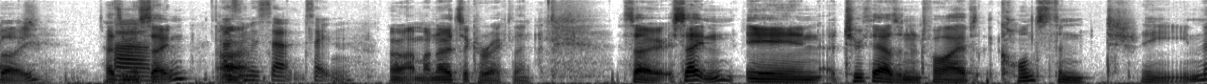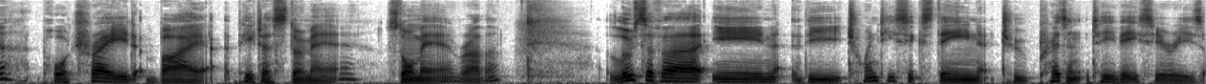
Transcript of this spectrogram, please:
correct, Has him as um, Satan? Has him as Sa- Satan. All right, my notes are correct then. So, Satan in 2005's Constantine, portrayed by Peter Stormare, Stormare rather. Lucifer in the 2016 to present TV series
